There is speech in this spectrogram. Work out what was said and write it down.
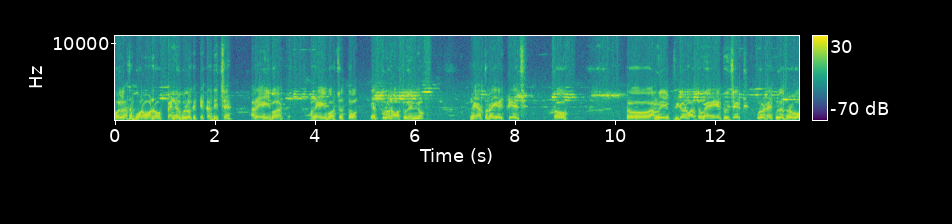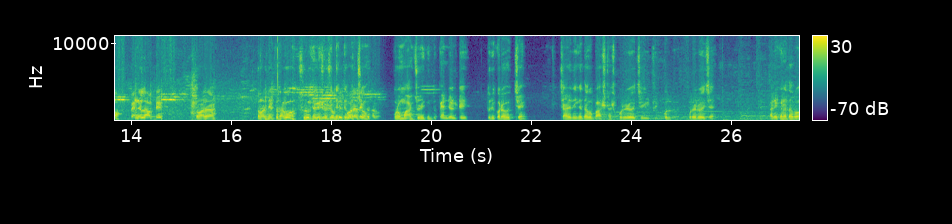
কলকাতা বড় বড় প্যান্ডেলগুলোকে টেক্কা দিচ্ছে। আর এইবার মানে এই বছর তো এর তুলনা অতুলনীয়। মানে এতটাই এর ক্রেজ তো তো আমি ভিডিওর মাধ্যমে এ টু জেড পুরোটাই তুলে ধরবো প্যান্ডেল আপডেট তোমরা তোমরা দেখতে থাকো শুরু থেকে শেষ দেখতে পাচ্ছ পুরো মাঠ জুড়ে কিন্তু প্যান্ডেলটি তৈরি করা হচ্ছে। চারিদিকে দেখো বাস টাস পরে রয়েছে ইট পড়ে রয়েছে। আর এখানে দেখো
